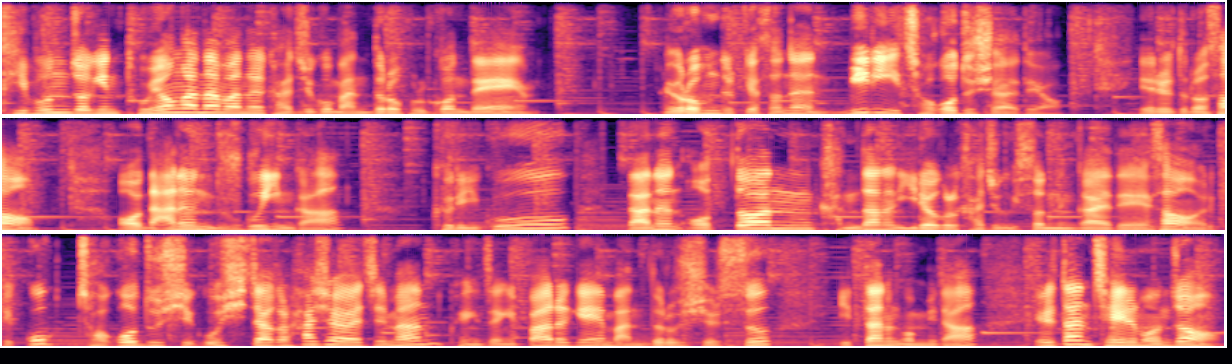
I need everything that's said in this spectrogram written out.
기본적인 도형 하나만을 가지고 만들어 볼 건데 여러분들께서는 미리 적어 두셔야 돼요. 예를 들어서 어, 나는 누구인가? 그리고 나는 어떠한 간단한 이력을 가지고 있었는가에 대해서 이렇게 꼭 적어두시고 시작을 하셔야지만 굉장히 빠르게 만들어 주실 수 있다는 겁니다. 일단 제일 먼저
